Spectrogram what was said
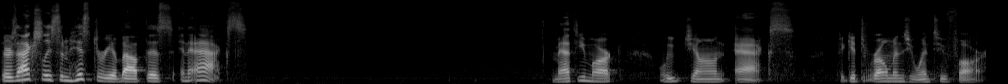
there's actually some history about this in Acts. Matthew, Mark, Luke, John, Acts. If you get to Romans, you went too far.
